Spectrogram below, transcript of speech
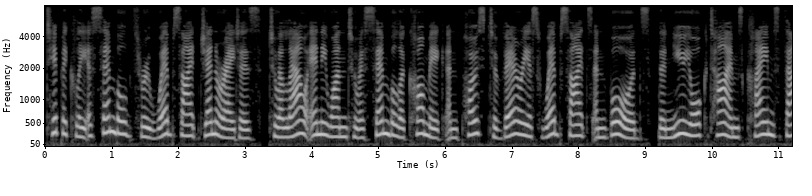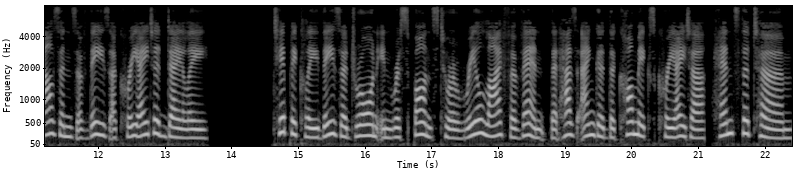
typically assembled through website generators, to allow anyone to assemble a comic and post to various websites and boards. The New York Times claims thousands of these are created daily. Typically these are drawn in response to a real-life event that has angered the comic's creator, hence the term,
